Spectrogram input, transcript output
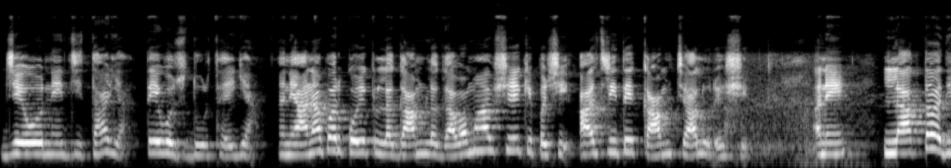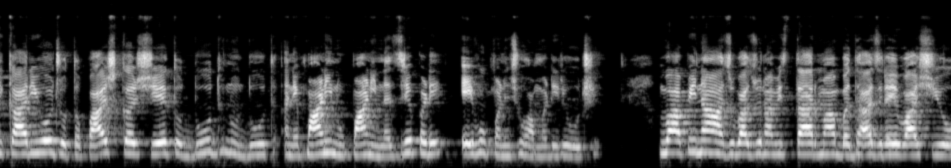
જેઓને જીતાડ્યા તેઓ જ દૂર થઈ ગયા. અને આના પર કોઈક લગામ લગાવવામાં આવશે કે પછી આ જ રીતે કામ ચાલુ રહેશે. અને લાગતા અધિકારીઓ જો તપાસ કરશે તો દૂધનું દૂધ અને પાણીનું પાણી નજરે પડે એવું પણ જોવા મળી રહ્યું છે. વાપીના આજુબાજુના વિસ્તારમાં બધા જ રહેવાસીઓ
